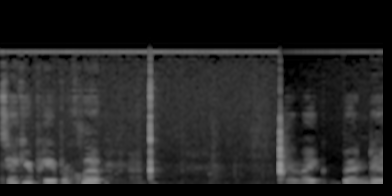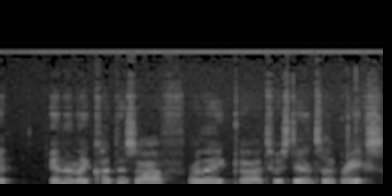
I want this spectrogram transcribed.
take your paper clip and like bend it and then like cut this off or like uh, twist it until it breaks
